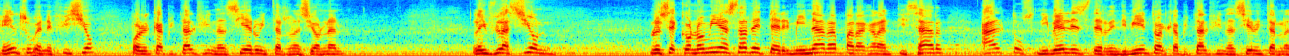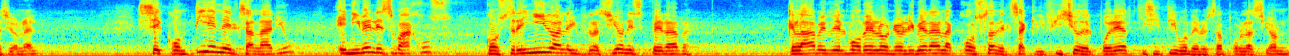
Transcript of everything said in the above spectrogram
en su beneficio por el capital financiero internacional. La inflación. Nuestra economía está determinada para garantizar altos niveles de rendimiento al capital financiero internacional. Se contiene el salario en niveles bajos, constreñido a la inflación esperada clave del modelo neoliberal a costa del sacrificio del poder adquisitivo de nuestra población.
